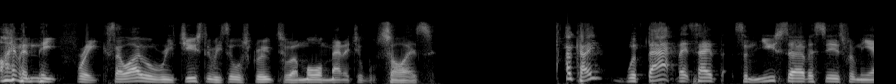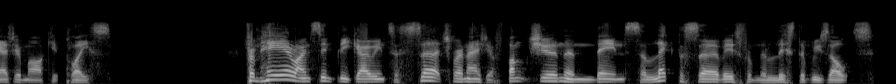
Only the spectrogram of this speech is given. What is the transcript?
I'm a neat freak, so I will reduce the resource group to a more manageable size. Okay, with that, let's add some new services from the Azure Marketplace. From here, I'm simply going to search for an Azure function and then select the service from the list of results.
